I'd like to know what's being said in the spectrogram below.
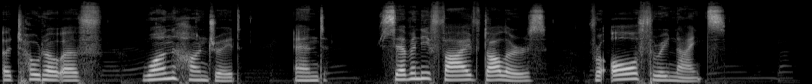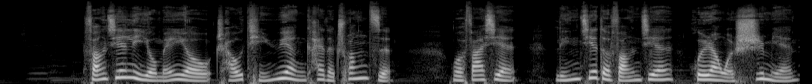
a total of one hundred and seventy-five dollars for all three nights. 房间里有没有朝庭院开的窗子？我发现临街的房间会让我失眠。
